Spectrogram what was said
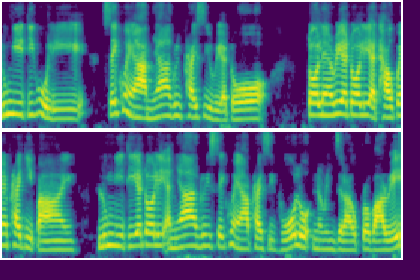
လူငီတီကိုလေစိတ်ခွင်အားအများ reprice တွေအတော့ တော်လန်ရီအတော်လေးအထောက်ပဲ price ဒီပိုင်းလူငီတီအတော်လေးအများ agree စိတ်ခွင်အား price ဖို့လို့နရင်ဂျရာကို proper ရီ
